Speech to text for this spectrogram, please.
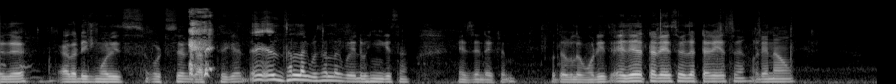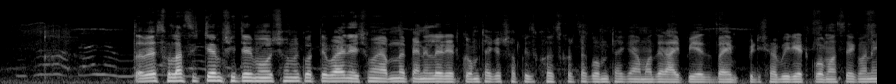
এই যে এতদিক মরিচ উঠছে গাছ থেকে। ঝাল লাগবে ঝাল লাগবে এটা ভেঙে গেছে। এই যে দেখেন, কতগুলো মরিচ। এই যে একটা রয়েছে ওই যে একটা রয়েছে, ওটা নাও। তবে সোলার সিস্টেম শীতের মৌসুমে করতে পারেন, এই সময় আপনার প্যানেলের রেট কম থাকে সব কিছু খরচ খরচা কম থাকে, আমাদের আইপিএস বা এমপিটি সবই রেট কম আছে এখানে।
